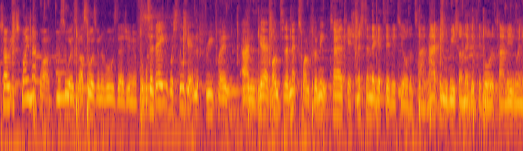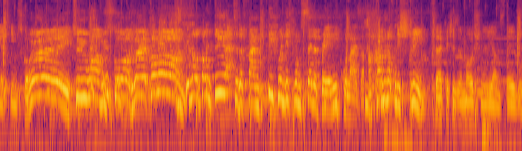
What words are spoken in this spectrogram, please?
So explain that one. That's always that's always been the rules there, junior football. Today we're still getting the three point, and yeah, on to the next one for me. Turkish, Mr. Negativity all the time. How can you be so negative all the time, even when your team scores? Hey, 2 1, we scored! Hey, come on! No, don't do that to the fans. People in this room celebrate an equaliser. I'm coming up this stream. Turkish is emotionally unstable.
